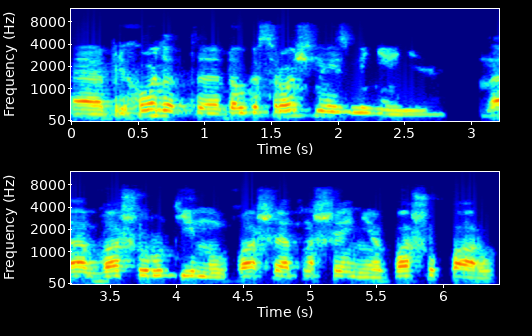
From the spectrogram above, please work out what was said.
Э, приходят э, долгосрочные изменения в вашу рутину, в ваши отношения, в вашу пару.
